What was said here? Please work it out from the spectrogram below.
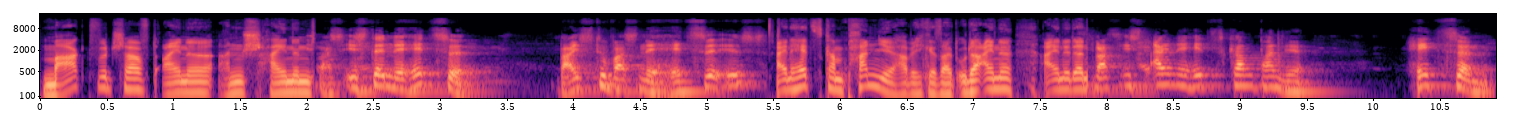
Marktwirtschaft. Eine anscheinend. Was ist denn eine Hetze? Weißt du, was eine Hetze ist? Eine Hetzkampagne, habe ich gesagt. Oder eine, eine dann. Was ist eine Hetzkampagne? Hetzen.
